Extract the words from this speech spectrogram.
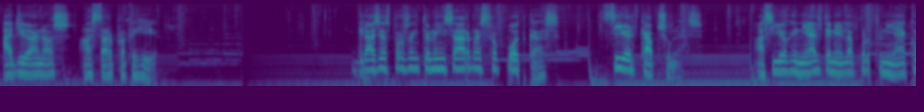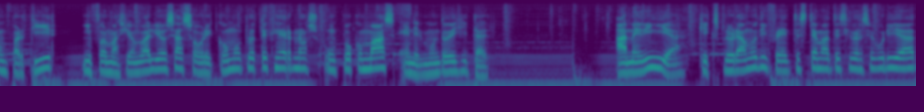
Ayúdanos a estar protegidos. Gracias por sintonizar nuestro podcast, Cibercápsulas. Ha sido genial tener la oportunidad de compartir información valiosa sobre cómo protegernos un poco más en el mundo digital. A medida que exploramos diferentes temas de ciberseguridad,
